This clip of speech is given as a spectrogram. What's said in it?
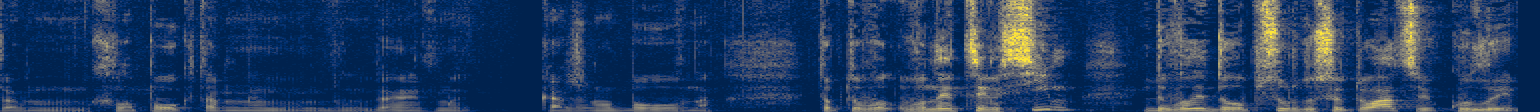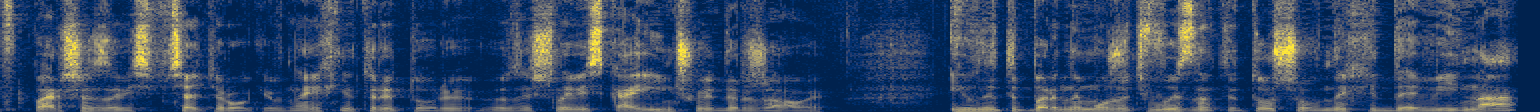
там, хлопок, там, да, як ми кажемо, бавовна. Тобто во- вони цим всім довели до абсурду ситуацію, коли вперше за 80 років на їхню територію зайшли війська іншої держави, і вони тепер не можуть визнати то, що в них іде війна,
